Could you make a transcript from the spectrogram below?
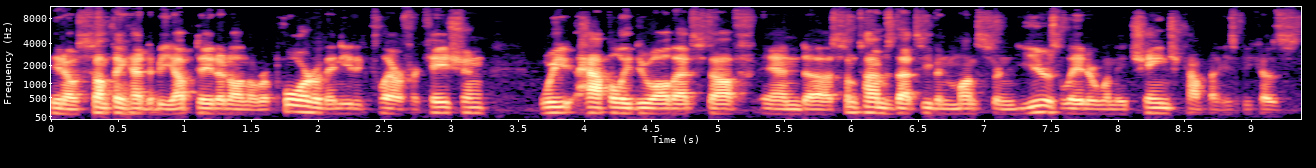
you know, something had to be updated on the report or they needed clarification, we happily do all that stuff. And uh, sometimes that's even months and years later when they change companies because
